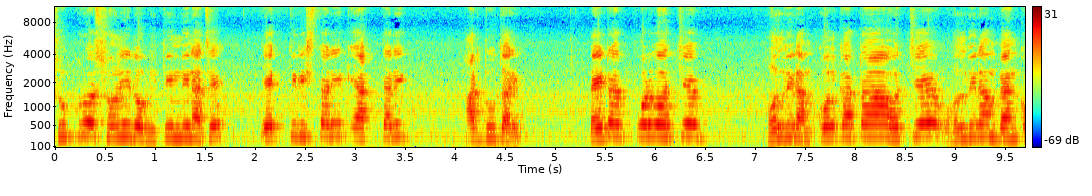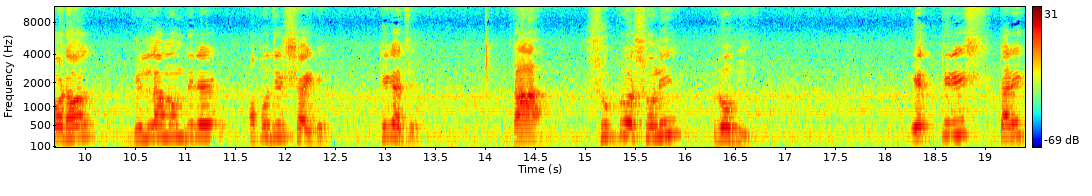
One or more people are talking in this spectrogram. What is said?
শুক্র, শনি, রবি, তিন দিন আছে। একত্রিশ তারিখ, এক তারিখ আর দু তারিখ। তা এটা পড়বে হচ্ছে হলদিরাম। কলকাতা হচ্ছে হলদিরাম ব্যাংকট হল, বিড়লা মন্দিরের অপোজিট সাইডে ঠিক আছে? তা শুক্র, শনি, রবি। একত্রিশ তারিখ,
